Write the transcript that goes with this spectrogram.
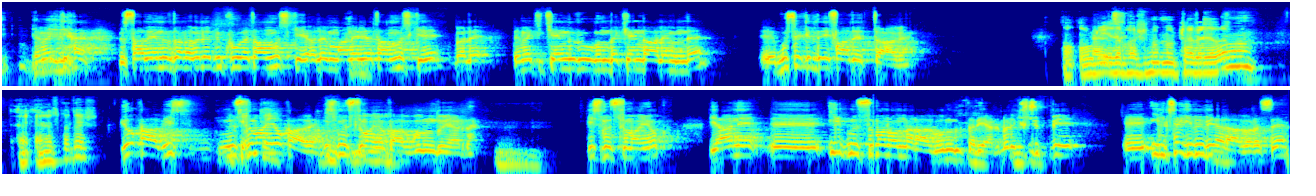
Demek ki yani Risale-i Nur'dan öyle bir kuvvet almış ki, öyle bir maneviyat almış ki böyle demek ki kendi ruhunda, kendi aleminde e, bu şekilde ifade etti abi. O, oraya Evet. da başında mutabele var mı? E- Enes kardeş. Yok abi hiç Müslüman yok abi. Hiç Müslüman yok abi bulunduğu yerde. Hiç Müslüman yok. Yani e, ilk Müslüman onlar abi bulundukları yerde. Böyle küçük bir e, ilçe gibi bir yer abi orası.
